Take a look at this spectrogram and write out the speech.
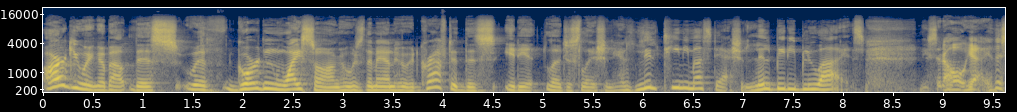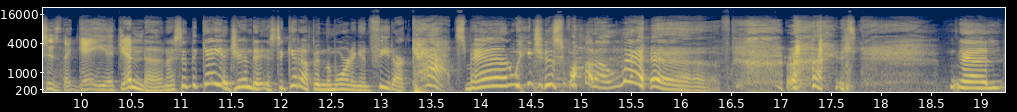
arguing about this with Gordon Wysong, who was the man who had crafted this idiot legislation. He had a little teeny mustache and little bitty blue eyes. And he said, Oh, yeah, this is the gay agenda. And I said, The gay agenda is to get up in the morning and feed our cats, man. We just want to live. Right? And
